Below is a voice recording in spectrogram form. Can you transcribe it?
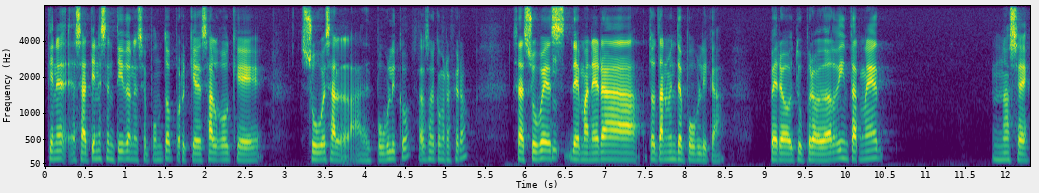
tiene, o sea, tiene sentido en ese punto porque es algo que subes al, al público, ¿sabes a lo que me refiero? O sea, subes de manera totalmente pública, pero tu proveedor de internet, no sé,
